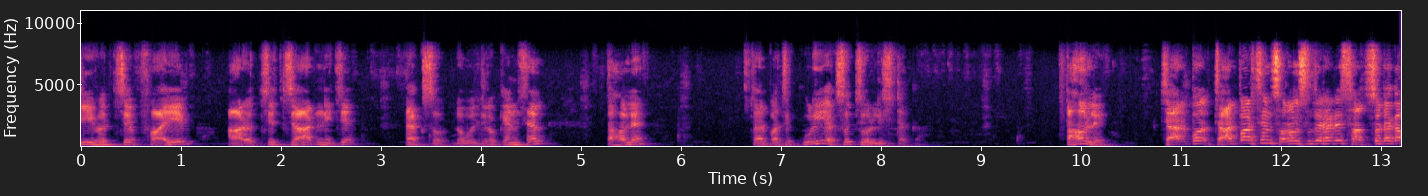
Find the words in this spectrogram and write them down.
টি হচ্ছে ফাইভ আর হচ্ছে চার, নিচে একশো। ডবল জিরো ক্যান্সেল তাহলে চার পাঁচে কুড়ি, একশো চল্লিশ টাকা। তাহলে চার চার পার্সেন্ট সরল সুদের হারে সাতশো টাকা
